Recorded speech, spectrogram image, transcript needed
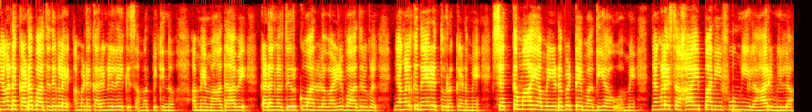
ഞങ്ങളുടെ കടബാധ്യതകളെ അമ്മയുടെ കരങ്ങളിലേക്ക് സമർപ്പിക്കുന്നു. അമ്മേ മാതാവേ കടങ്ങൾ തീർക്കുവാനുള്ള വഴിവാതിലുകൾ ഞങ്ങൾക്ക് നേരെ തുറക്കണമേ. ശക്തമായി അമ്മ ഇടപെട്ടേ മതിയാവൂ അമ്മേ. ഞങ്ങളെ സഹായിപ്പാൻ ഈ ഭൂമിയിൽ ആരുമില്ല.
